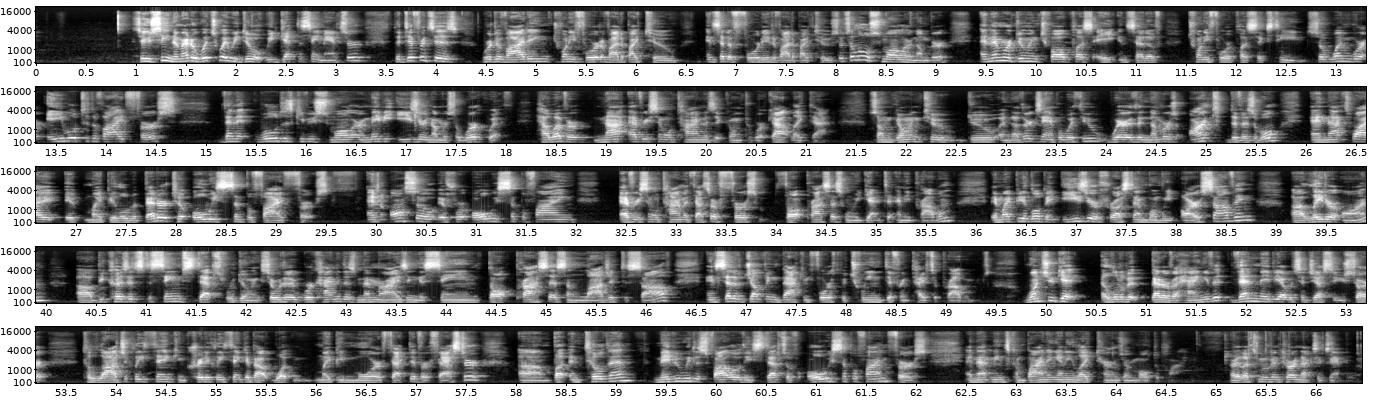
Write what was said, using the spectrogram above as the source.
So you see, no matter which way we do it, we get the same answer. The difference is we're dividing 24 divided by 2 instead of 40 divided by 2. So it's a little smaller number. And then we're doing 12 plus 8 instead of 24 plus 16. So when we're able to divide first, then it will just give you smaller and maybe easier numbers to work with. However, not every single time is it going to work out like that. So I'm going to do another example with you where the numbers aren't divisible. And that's why it might be a little bit better to always simplify first. And also, if we're always simplifying every single time, if that's our first thought process when we get into any problem, it might be a little bit easier for us than when we are solving uh, later on. Uh, because it's the same steps we're doing. So we're, we're kind of just memorizing the same thought process and logic to solve instead of jumping back and forth between different types of problems. Once you get a little bit better of a hang of it, then maybe I would suggest that you start to logically think and critically think about what might be more effective or faster. Um, but until then, maybe we just follow these steps of always simplifying first, and that means combining any like terms or multiplying. All right, let's move into our next example.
